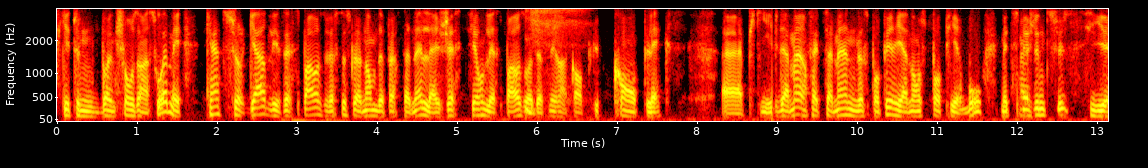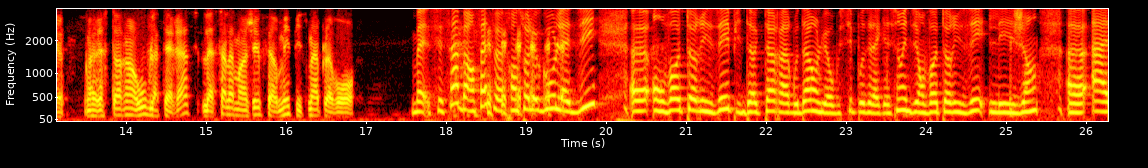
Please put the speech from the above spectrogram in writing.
ce qui est une bonne chose en soi, mais quand tu regardes les espaces versus le nombre de personnel, la gestion de l'espace va devenir encore plus complexe. Euh, puis évidemment, en fin de semaine, là, c'est pas pire, il annonce pas pire beau, mais t'imagines-tu si euh, un restaurant ouvre la terrasse, la salle à manger est fermée, puis il se met à pleuvoir? Ben c'est ça. Ben en fait, euh, François Legault l'a dit. Euh, on va autoriser. Puis docteur Arruda, on lui a aussi posé la question. Il dit on va autoriser les gens euh, à,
